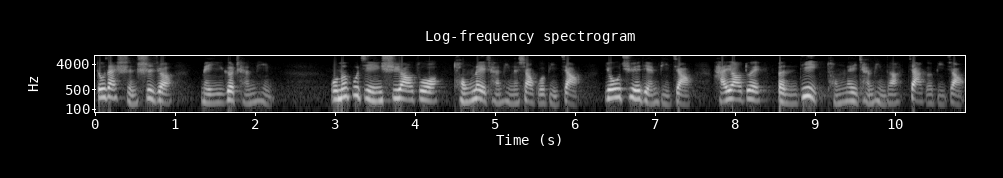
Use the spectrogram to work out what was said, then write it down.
都在审视着每一个产品。我们不仅需要做同类产品的效果比较、优缺点比较，还要对本地同类产品的价格比较，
